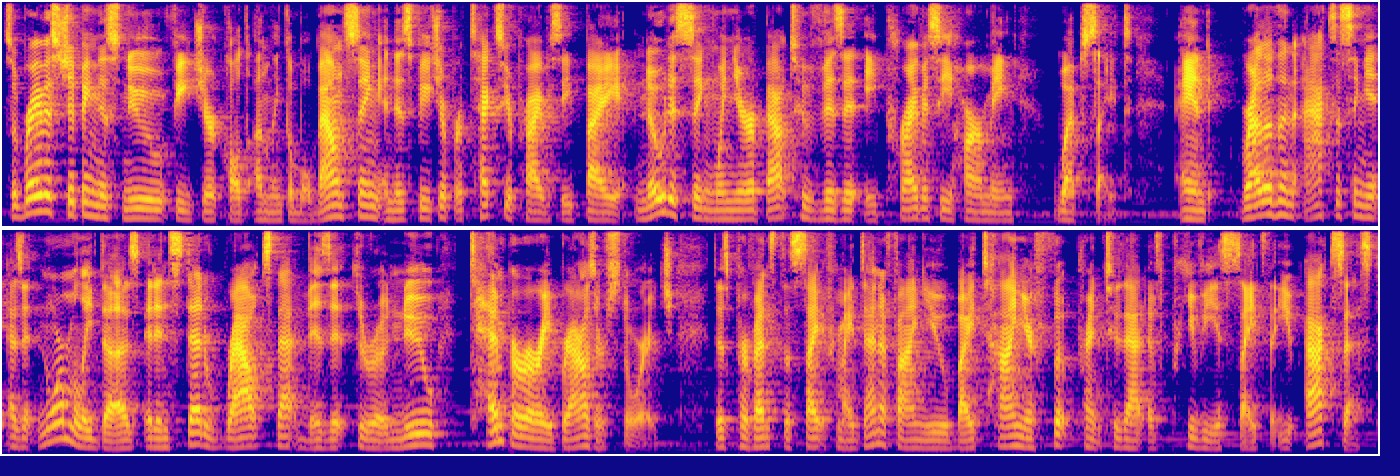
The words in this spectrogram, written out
So Brave is shipping this new feature called unlinkable bouncing, and this feature protects your privacy by noticing when you're about to visit a privacy harming website. And rather than accessing it as it normally does, it instead routes that visit through a new temporary browser storage. This prevents the site from identifying you by tying your footprint to that of previous sites that you accessed.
